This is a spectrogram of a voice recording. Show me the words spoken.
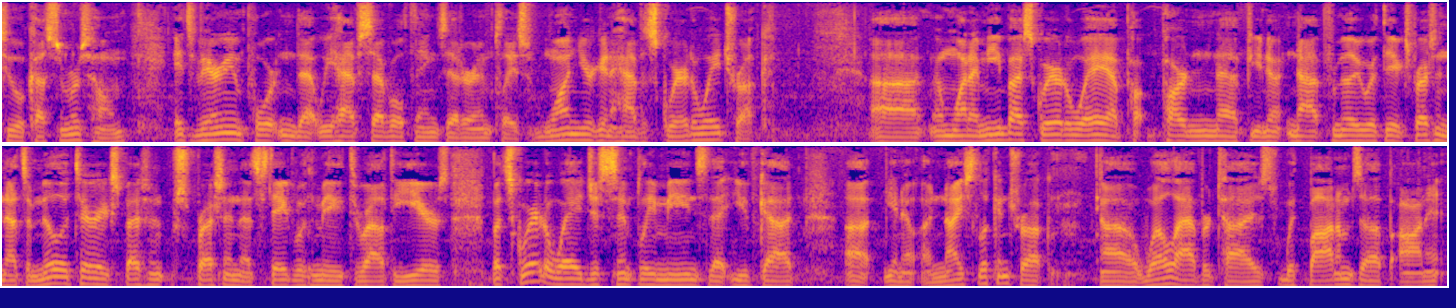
to a customer's home, it's very important that we have several things that are in place. One, you're going to have a squared away truck. Uh, and what I mean by squared away, I p- pardon uh, if you're not familiar with the expression, that's a military expression, expression that stayed with me throughout the years. But squared away just simply means that you've got, uh, you know, a nice looking truck, uh, well advertised with Bottomzupp on it.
